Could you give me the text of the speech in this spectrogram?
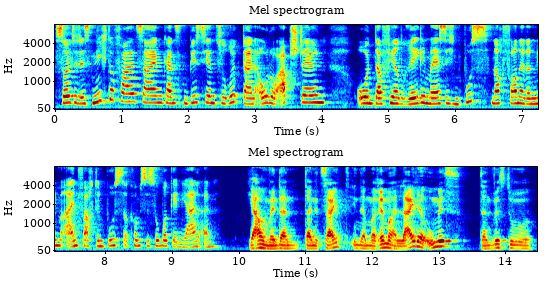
Sollte das nicht der Fall sein, kannst ein bisschen zurück dein Auto abstellen und da fährt regelmäßig ein Bus nach vorne, dann nimm einfach den Bus, da kommst du super genial an. Ja, und wenn dann deine Zeit in der Maremma leider um ist, dann wirst du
